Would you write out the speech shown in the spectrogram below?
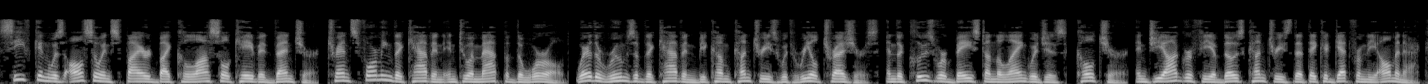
Siefken was also inspired by Colossal Cave Adventure, transforming the cavern into a map of the world, where the rooms of the cavern become countries with real treasures, and the clues were based on the languages, culture, and geography of those countries that they could get from the almanac.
